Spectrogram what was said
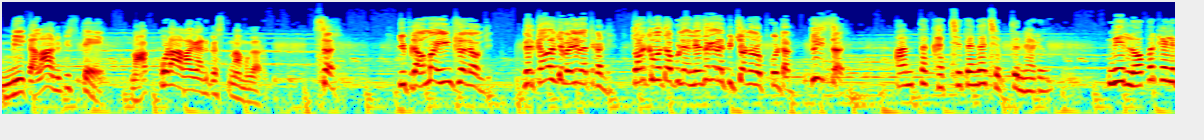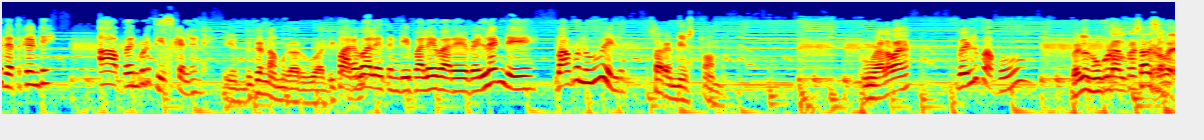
మీకు అలా అనిపిస్తే నాకు కూడా అలాగే అనిపిస్తుంది అమ్మగారు. సార్ ఇప్పుడు అమ్మ ఇంట్లోనే ఉంది. మీరు కావాలంటే వెళ్ళి వెతకండి. దొరకపోతే అప్పుడు నేను నిజంగానే పిచ్చోడని ఒప్పుకుంటాను. Please sir. అంత ఖచ్చితంగా చెప్తున్నాడు. మీరు లోపలికెళ్ళి వెతకండి. ఆ అబ్బాయిని కూడా తీసుకెళ్ళండి. ఎందుకండి అమ్మగారు? అది కాదు. పర్వాలేదండి భలేవారే వెళ్ళండి. బాబు నువ్వు వెళ్ళు. సరే మీ ఇష్టం అమ్మ. నువ్వు వెళ్ళవా? వెళ్ళు బాబు. వెళ్ళు నువ్వు కూడా వెళ్ళరా? సరే, సరే.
